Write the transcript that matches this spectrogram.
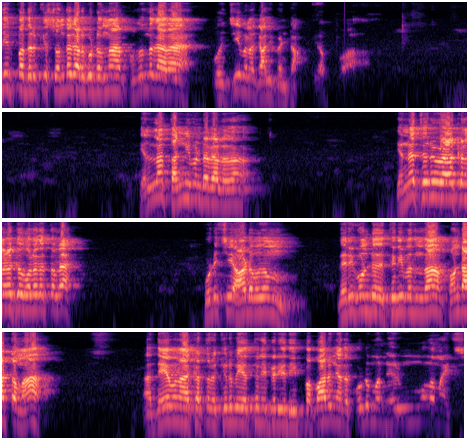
தீர்ப்பதற்கு சொந்தக்கார கூட்டம் தான் சொந்தக்காரன் ஒரு ஜீவனை காலி பண்ணிட்டான். எப்பா. எல்லாம் தண்ணி பண்ற வேலை தான் என்ன திருவிழாக்கள் நடக்குது உலகத்துல? குடிச்சு ஆடுவதும் வெறி கொண்டு திரிவதும் தான் கொண்டாட்டமா? தேவனா கத்துற கிருபை எத்தனை பெரியது. இப்ப பாருங்க அந்த குடும்பம் நிர்மூலமாயிடுச்சு.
